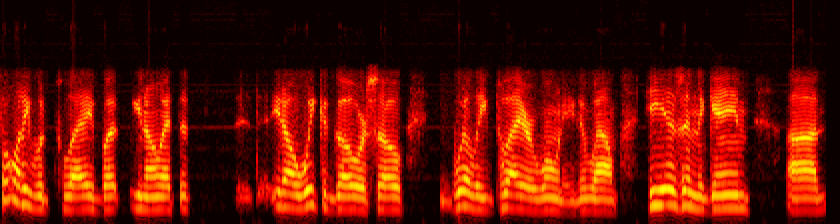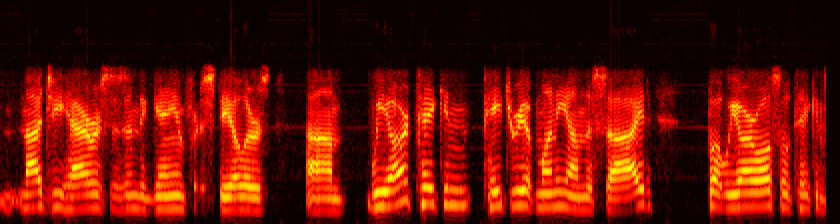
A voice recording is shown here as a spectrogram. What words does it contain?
thought he would play, but you know, at the you know a week ago or so, will he play or won't he? Well, he is in the game. Uh, Najee Harris is in the game for the Steelers. Um, we are taking Patriot money on the side, but we are also taking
